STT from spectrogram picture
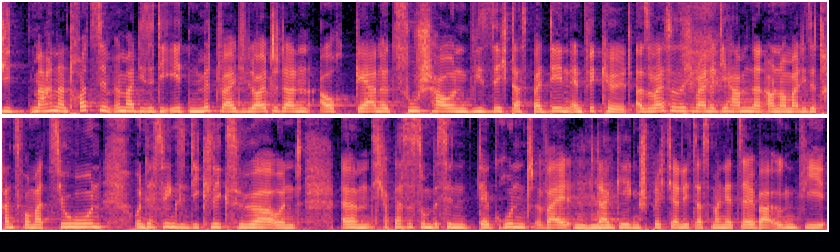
die machen dann trotzdem immer diese Diäten mit, weil die Leute dann auch gerne zuschauen, wie sich das bei denen entwickelt. Also weißt du, was ich meine? Die haben dann auch nochmal diese Transformation und deswegen sind die Klicks höher und ähm, ich glaube, das ist so ein bisschen der Grund, weil mhm. dagegen spricht ja nichts, dass man jetzt selber irgendwie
